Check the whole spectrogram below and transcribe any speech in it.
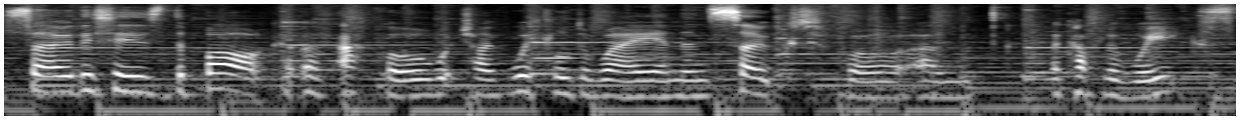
So this is the bark of apple which I've whittled away and then soaked for um, a couple of weeks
